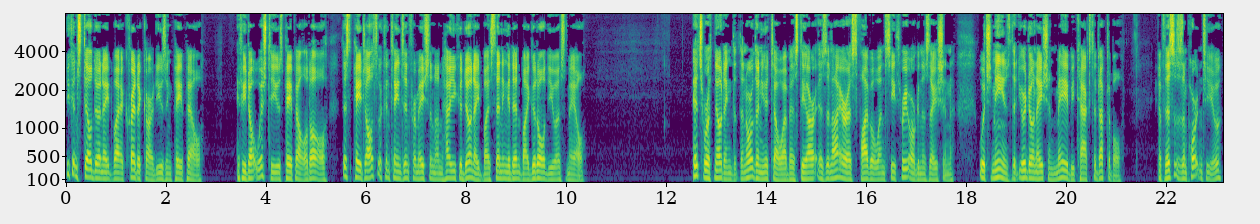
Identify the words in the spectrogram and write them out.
you can still donate via credit card using PayPal. If you don't wish to use PayPal at all, this page also contains information on how you could donate by sending it in by good old U.S. mail. It's worth noting that the Northern Utah WebSDR is an IRS 501c3 organization, which means that your donation may be tax deductible. If this is important to you,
